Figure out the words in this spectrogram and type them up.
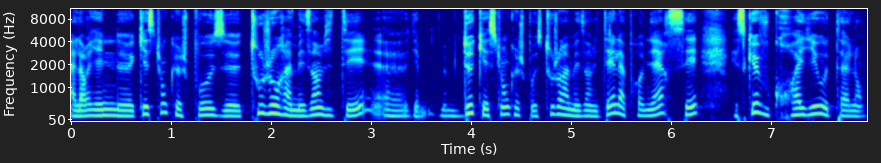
Alors il y a une question que je pose toujours à mes invités, il y a même deux questions que je pose toujours à mes invités. La première c'est est-ce que vous croyez au talent?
